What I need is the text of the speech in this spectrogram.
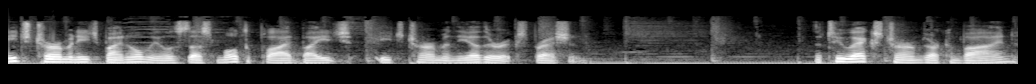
Each term in each binomial is thus multiplied by each, each term in the other expression. The two x terms are combined,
